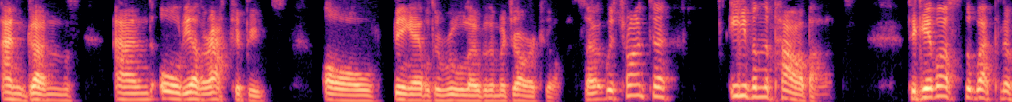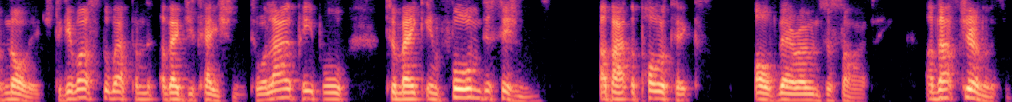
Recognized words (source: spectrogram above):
and guns and all the other attributes of being able to rule over the majority of us. So it was trying to even the power balance. to give us the weapon of knowledge, to give us the weapon of education, to allow people to make informed decisions about the politics of their own society. And that's journalism.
